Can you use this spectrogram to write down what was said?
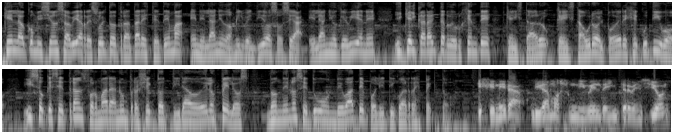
que en la comisión se había resuelto tratar este tema en el año 2022, o sea, el año que viene, y que el carácter de urgente que instauró, que instauró el Poder Ejecutivo hizo que se transformara en un proyecto tirado de los pelos, donde no se tuvo un debate político al respecto que genera, digamos, un nivel de intervención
